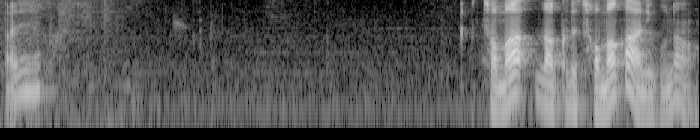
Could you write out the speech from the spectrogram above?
빠지죠 점화? 나 근데 점화가 아니구나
